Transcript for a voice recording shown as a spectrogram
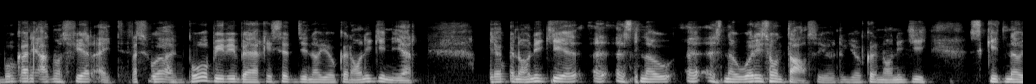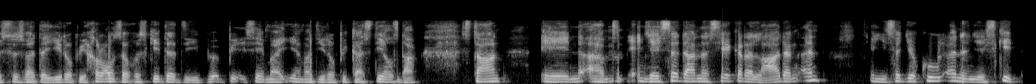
bo kan die atmosfeer uit. So bo op hierdie bergie sit jy nou jou kanonnetjie neer jou kanonnetjie eh, is nou eh, is nou horisontaal. So jou, jou kanonnetjie skiet nou soos wat hy hier op die grond sou geskiet het, die sê my een wat hier op die kasteelsdak staan en um, en jy sit dan 'n sekere lading in en jy sit jou koel in en jy skiet.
